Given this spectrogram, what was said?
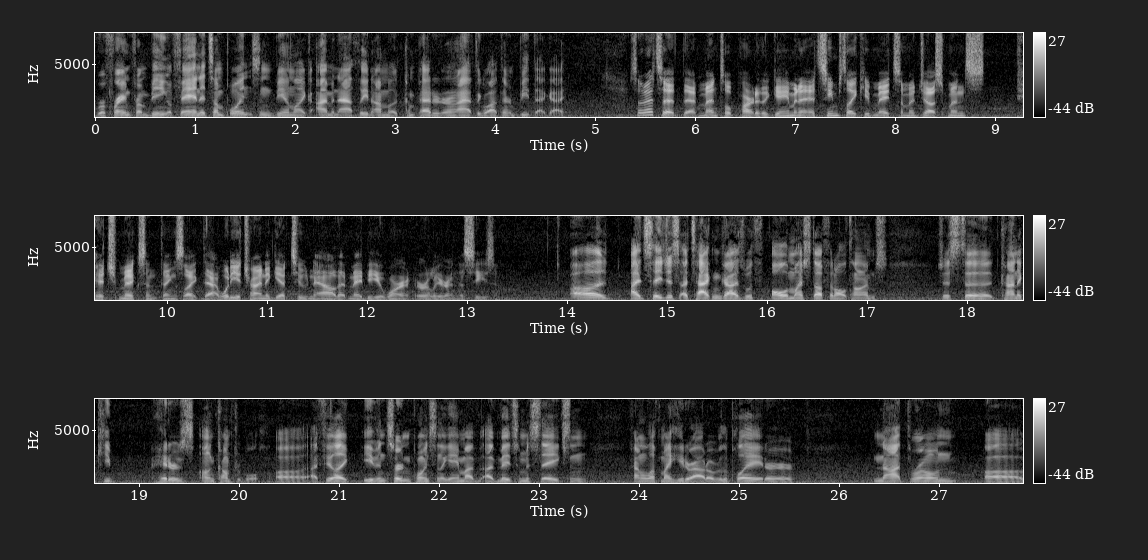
refrain from being a fan at some points and being like I'm an athlete, I'm a competitor, and I have to go out there and beat that guy. So that's that, that mental part of the game, and it seems like you've made some adjustments, pitch mix and things like that. What are you trying to get to now that maybe you weren't earlier in the season? Uh, I'd say just attacking guys with all of my stuff at all times, just to kind of keep hitters uncomfortable. Uh, I feel like even certain points in the game, I've, I've made some mistakes and kind of left my heater out over the plate or not thrown uh,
